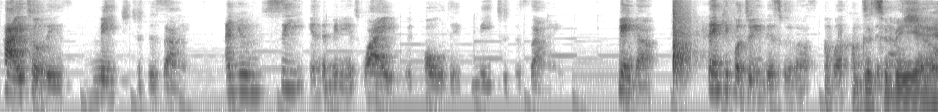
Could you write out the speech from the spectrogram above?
title is Made to Design. And you'll see in a minute why we called it Made to Design. Gbenga, thank you for doing this with us and welcome Good to, to the be here.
